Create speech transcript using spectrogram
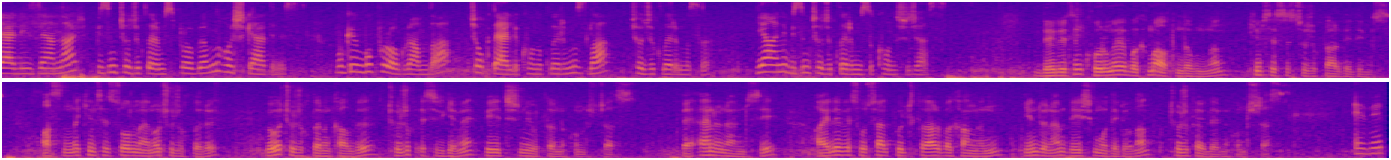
değerli izleyenler, Bizim Çocuklarımız programına hoş geldiniz. Bugün bu programda çok değerli konuklarımızla çocuklarımızı, yani bizim çocuklarımızı konuşacağız. Devletin koruma ve bakımı altında bulunan kimsesiz çocuklar dediğimiz, aslında kimsesiz olmayan o çocukları ve o çocukların kaldığı çocuk esirgeme ve yetiştirme yurtlarını konuşacağız. Ve en önemlisi Aile ve Sosyal Politikalar Bakanlığı'nın yeni dönem değişim modeli olan çocuk evlerini konuşacağız. Evet,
